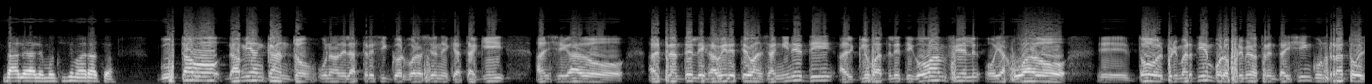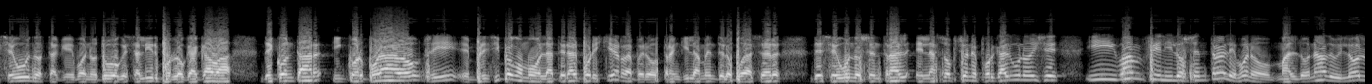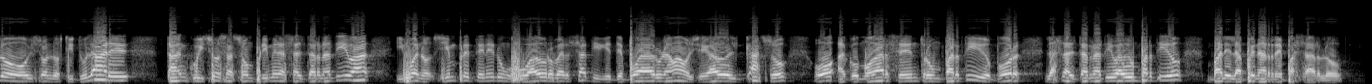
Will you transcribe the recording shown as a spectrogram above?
Dale, dale, muchísimas gracias. Gustavo Damián Canto, una de las tres incorporaciones que hasta aquí han llegado al plantel de Javier Esteban Sanguinetti, al Club Atlético Banfield, hoy ha jugado eh, todo el primer tiempo, los primeros 35, un rato del segundo, hasta que, bueno, tuvo que salir por lo que acaba de contar, incorporado, ¿sí? En principio como lateral por izquierda, pero tranquilamente lo puede hacer de segundo central en las opciones, porque alguno dice, ¿y Banfield y los centrales? Bueno, Maldonado y Lolo hoy son los titulares, Tanco y Sosa son primeras alternativas y bueno, siempre tener un jugador versátil que te pueda dar una mano llegado el caso o acomodarse dentro de un partido por las alternativas de un partido, vale la pena repasarlo.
